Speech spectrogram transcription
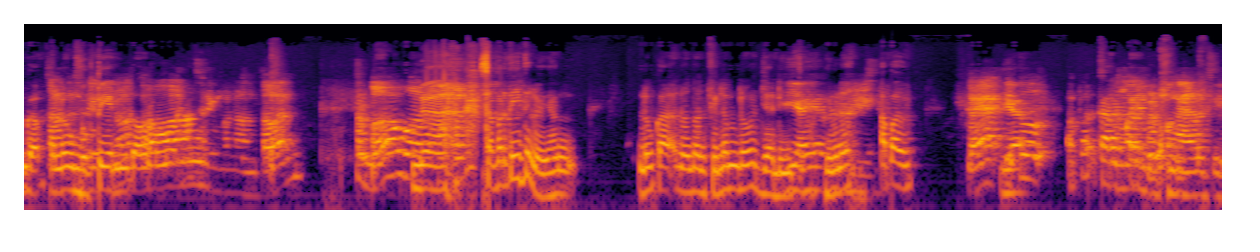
nggak perlu buktiin ke orang-orang. sering menonton terbawa. Nah seperti itu loh yang lu kalau nonton film lu jadi Iya, iya. gimana? Apa? Kayak Iya. itu apa karakterku berpengaruh sih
